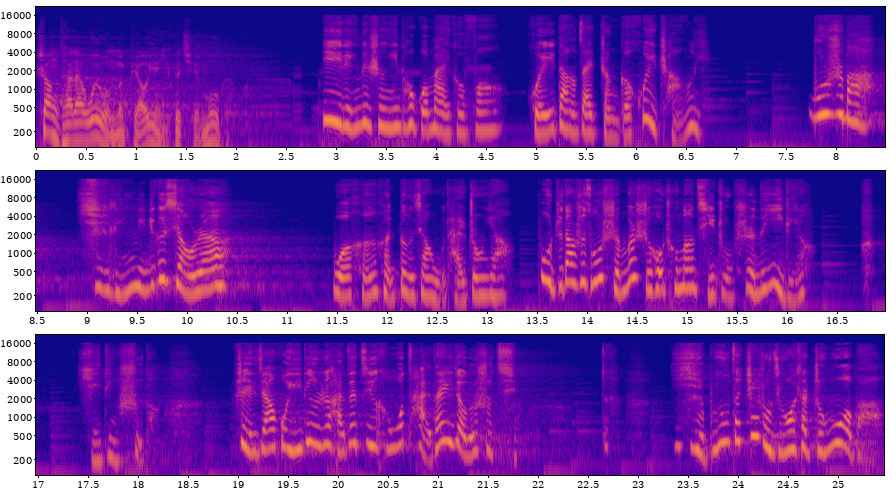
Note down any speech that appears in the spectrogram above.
上台来为我们表演一个节目吧。易灵的声音透过麦克风回荡在整个会场里。不是吧，易灵，你这个小人！我狠狠瞪向舞台中央，不知道是从什么时候充当起主持人的易灵。一定是的，这家伙一定是还在记恨我踩他一脚的事情。但也不用在这种情况下整我吧。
